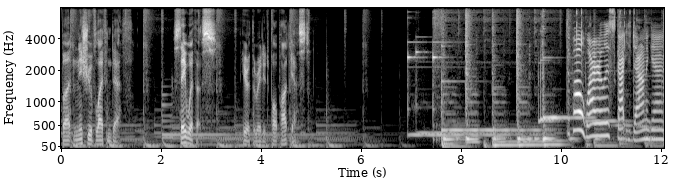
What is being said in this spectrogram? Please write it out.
but an issue of life and death. Stay with us here at the Radio DePaul podcast. DePaul Wireless got you down again.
